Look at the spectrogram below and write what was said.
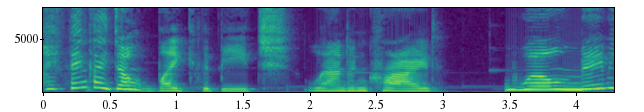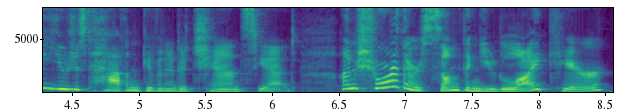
I think I don't like the beach, Landon cried. Well, maybe you just haven't given it a chance yet. I'm sure there's something you'd like here,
